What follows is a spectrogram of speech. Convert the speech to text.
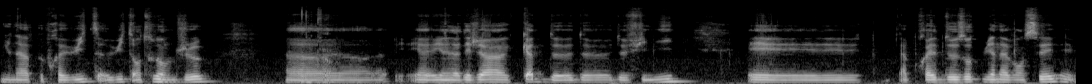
il y en a à peu près 8 8 en tout dans le jeu. Euh, il y en a déjà quatre de, de, de finis et après deux autres bien avancés.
